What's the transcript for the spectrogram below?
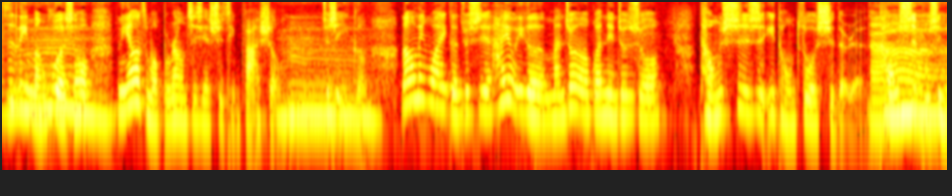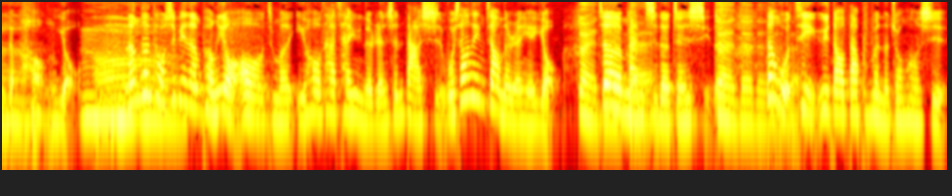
自立门户的时候，你要怎么不让这些事情发生？嗯，这是一个。然后另外一个就是还有一个蛮重要的观念，就是说，同事是一同做事的人，啊同事不是你的朋友。嗯能跟同事变成朋友哦，怎么以后他参与你的人生大事？我相信这样的人也有，对，这对蛮值。得珍惜的。对对对对但我自己遇到大部分的状况是，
